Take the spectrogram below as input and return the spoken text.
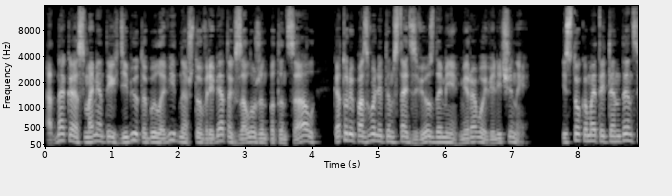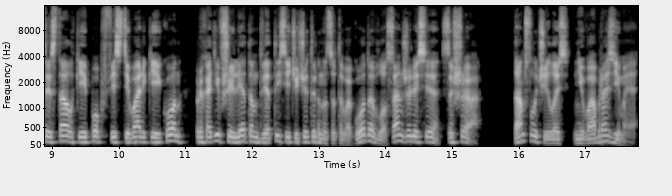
Однако с момента их дебюта было видно, что в ребятах заложен потенциал, который позволит им стать звездами мировой величины. Истоком этой тенденции стал кей-поп-фестиваль Кейкон, проходивший летом 2014 года в Лос-Анджелесе, США. Там случилось невообразимое.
